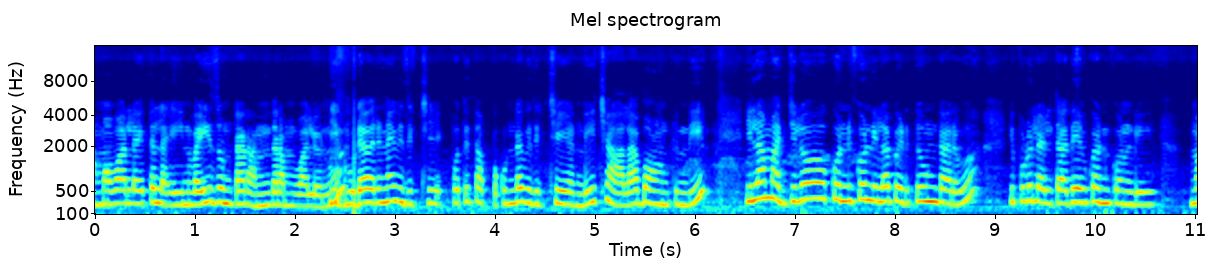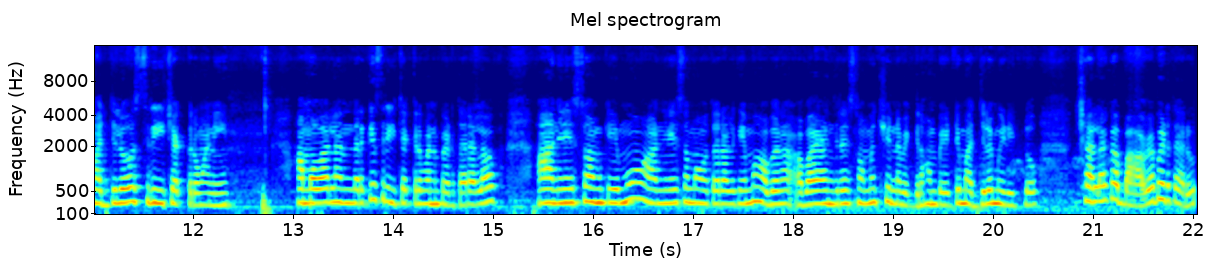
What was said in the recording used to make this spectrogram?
అమ్మవాళ్ళు అయితే లైన్ వైజ్ ఉంటారు అందరు అమ్మవాళ్ళు ఈ గుడి ఎవరైనా విజిట్ చేయకపోతే తప్పకుండా విజిట్ చేయండి. చాలా బాగుంటుంది. ఇలా మధ్యలో కొన్ని కొన్ని ఇలా పెడుతూ ఉంటారు. ఇప్పుడు లలితాదేవికి అనుకోండి మధ్యలో శ్రీచక్రం అని. అమ్మవార్లందరికీ శ్రీచక్రం అని పెడతారు. అలా ఆంజనేయ స్వామికి ఏమో ఆంజనేయ స్వామి అవతారాలకేమో అభయ అభయ ఆంజనేయ స్వామి చిన్న విగ్రహం పెట్టి మధ్యలో మిడిట్లో చాలా బాగా పెడతారు.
